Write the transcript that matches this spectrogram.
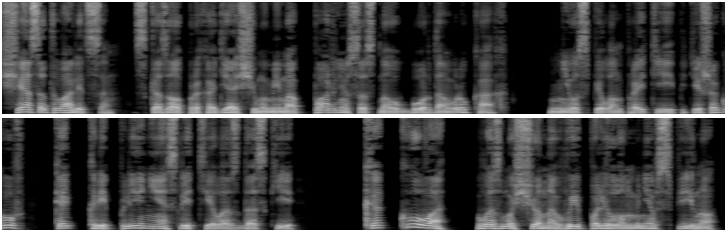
«Сейчас отвалится», – сказал проходящему мимо парню со сноубордом в руках. Не успел он пройти и пяти шагов, как крепление слетело с доски. «Какого?» – возмущенно выпалил он мне в спину.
